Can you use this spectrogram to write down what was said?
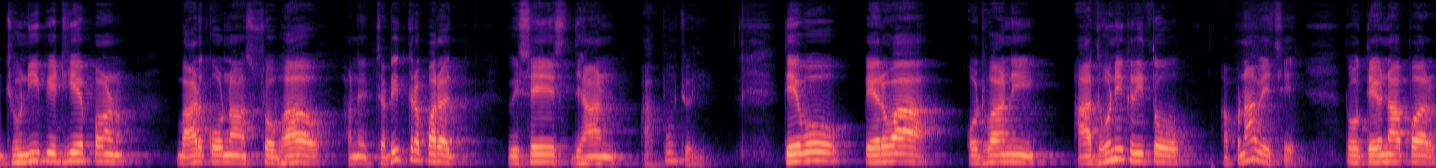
જૂની પેઢીએ પણ બાળકોના સ્વભાવ અને ચરિત્ર પર જ વિશેષ ધ્યાન આપવું જોઈએ. તેઓ પહેરવા, ઓઢવાની આધુનિક રીતો અપનાવે છે, તો તેના પર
